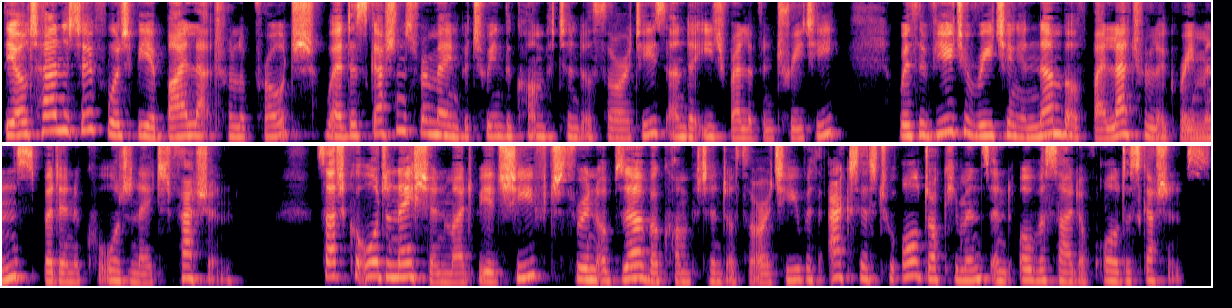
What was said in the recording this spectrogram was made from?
The alternative would be a bilateral approach, where discussions remain between the competent authorities under each relevant treaty, with a view to reaching a number of bilateral agreements, but in a coordinated fashion. Such coordination might be achieved through an observer competent authority with access to all documents and oversight of all discussions.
